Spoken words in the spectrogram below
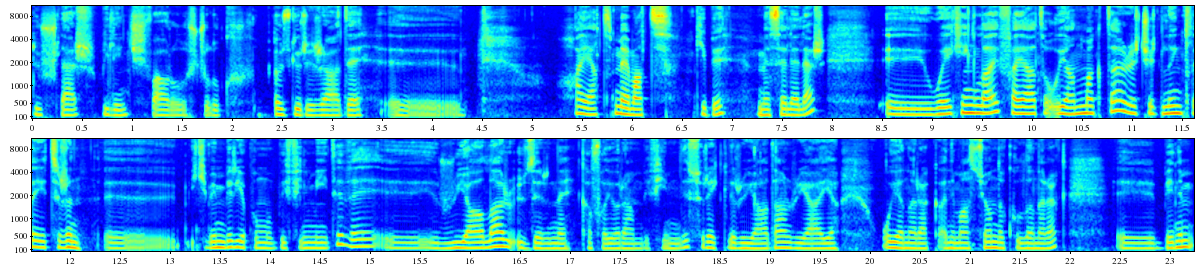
Düşler, bilinç, varoluşçuluk, özgür irade, e, hayat, memat gibi meseleler. E, Waking Life Hayata Uyanmak'ta Richard Linklater'ın e, 2001 yapımı bir filmiydi ve e, rüyalar üzerine kafa yoran bir filmdi. Sürekli rüyadan rüyaya uyanarak, animasyon da kullanarak e, benim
